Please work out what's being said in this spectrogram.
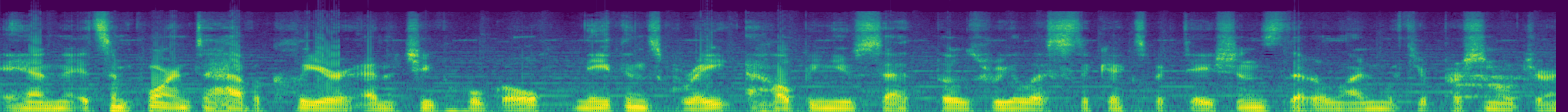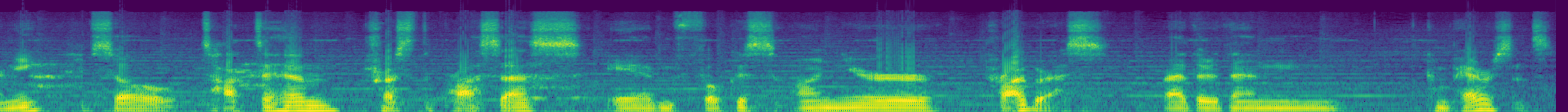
and it's important to have a clear and achievable goal. Nathan's great at helping you set those realistic expectations that align with your personal journey. So, talk to him, trust the process, and focus on your progress rather than comparisons.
